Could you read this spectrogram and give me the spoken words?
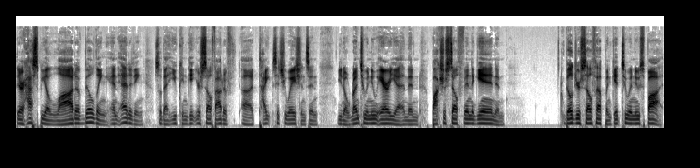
there has to be a lot of building and editing so that you can get yourself out of uh, tight situations and you know run to a new area and then box yourself in again and build yourself up and get to a new spot.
